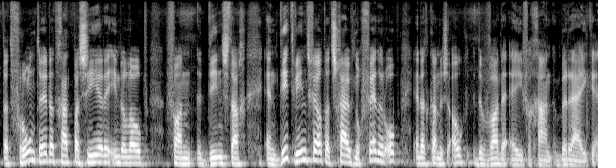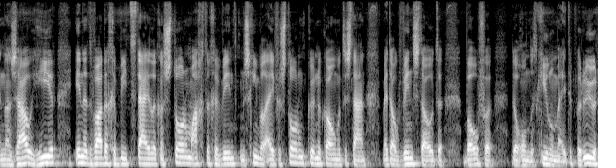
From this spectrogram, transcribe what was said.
dat front, hè, dat gaat passeren in de loop van dinsdag. En dit windveld dat schuift nog verder op. En dat kan dus ook de Wadden even gaan bereiken. En dan zou hier in het Waddengebied tijdelijk een stormachtige wind, misschien wel even storm kunnen komen te staan. Met ook windstoten boven de 100 km per uur.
